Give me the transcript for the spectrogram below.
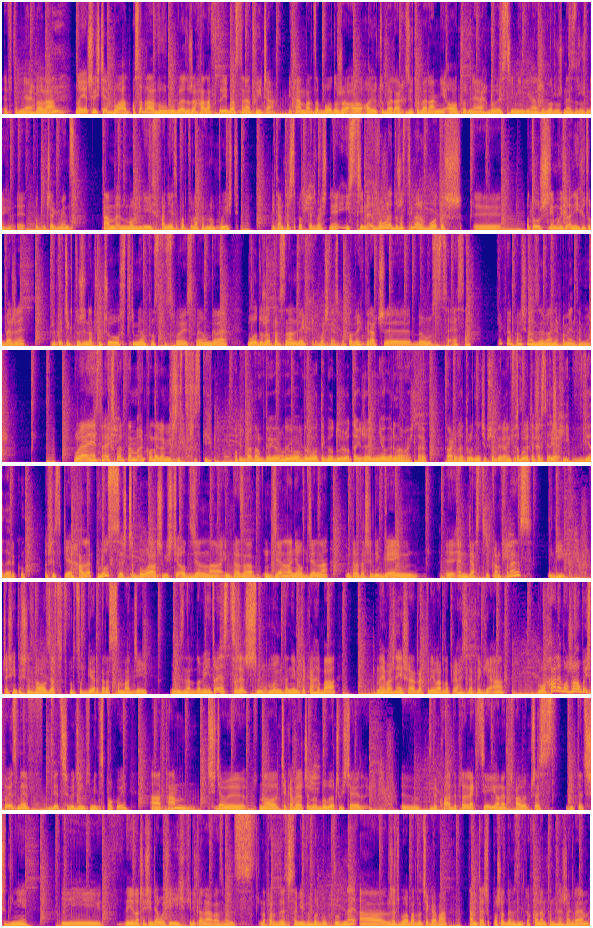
e, w turniejach Lola. No i oczywiście była osobna w w ogóle duża hala, w której była scena Twitcha. I tam bardzo było dużo o, o youtuberach, z youtuberami, o turniejach. Były streamingi na żywo różne z różnych y, potyczek, więc tam mogli fani sportu na pewno pójść i tam też spotkać właśnie i streamer. W ogóle dużo streamerów było też, yy, no to już nie mówi się o nich youtuberzy, tylko ci, którzy na Twitchu streamują po prostu swoje, swoją grę. Było dużo profesjonalnych właśnie sportowych graczy, był z CS-a. Jak ten pan się nazywa? Nie pamiętam już. Bo ja nie jestem ekspertem, kolega mi wszystkich podpowiadał. kto Było, na było, tego dużo, także nie ogarnąłeś, tak? Tak. Trochę trudno ci przebierać Więc to były te karteczki w wiaderku. te wszystkie hale, plus jeszcze była oczywiście oddzielna impreza, oddzielna, nieoddzielna impreza, czyli Game y, Industry Conference, GEEK. Wcześniej to się nazywało Zjazd Twórców Gier, teraz są bardziej międzynarodowi. I to jest rzecz, moim zdaniem, taka chyba najważniejsza, dla której warto pojechać na PGA. Bo hale można obejść powiedzmy w 2-3 godzinki, mieć spokój, a tam się działy no, ciekawe rzeczy, bo były oczywiście y, wykłady, prelekcje i one trwały przez bite 3 dni i jednocześnie działo się ich kilka naraz, więc naprawdę czasami wybór był trudny, a rzecz była bardzo ciekawa. Tam też poszedłem z mikrofonem, tam też nagrałem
